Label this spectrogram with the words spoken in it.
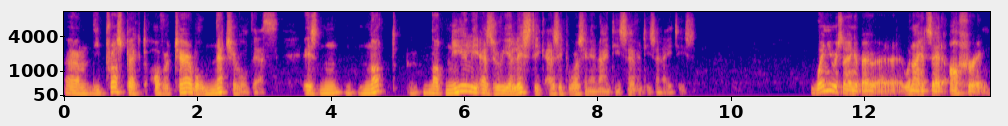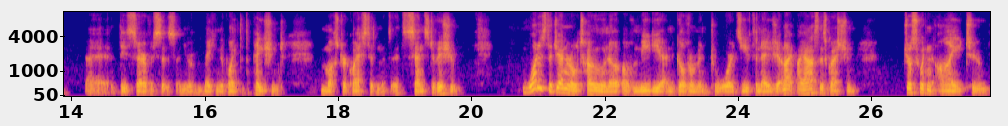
um, the prospect of a terrible natural death is n- not not nearly as realistic as it was in the 1970s and 80s. When you were saying about uh, when I had said offering uh, these services, and you're making the point that the patient must request it, and it's, it's a sensitive issue what is the general tone of, of media and government towards euthanasia? And I, I ask this question just with an eye to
